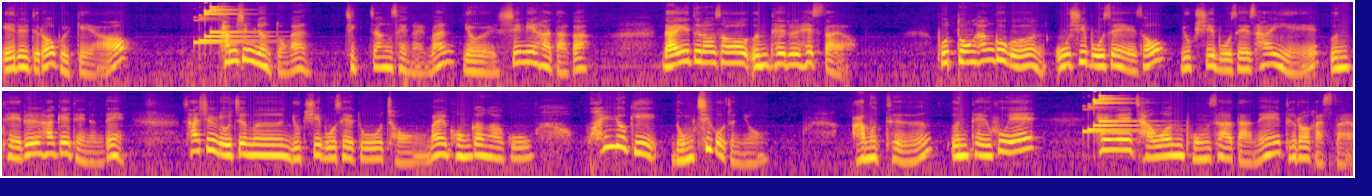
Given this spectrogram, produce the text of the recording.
예를 들어 볼게요. 30년 동안 직장 생활만 열심히 하다가 나이 들어서 은퇴를 했어요. 보통 한국은 55세에서 65세 사이에 은퇴를 하게 되는데 사실 요즘은 65세도 정말 건강하고 활력이 넘치거든요. 아무튼 은퇴 후에 해외 자원봉사단에 들어갔어요.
